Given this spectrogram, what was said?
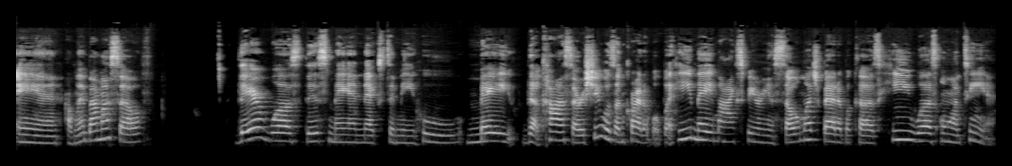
and I went by myself there was this man next to me who made the concert. She was incredible, but he made my experience so much better because he was on 10.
